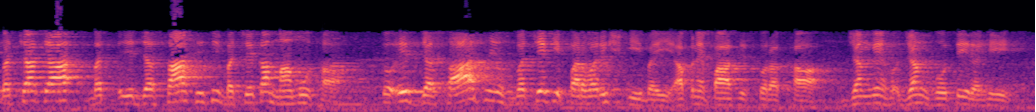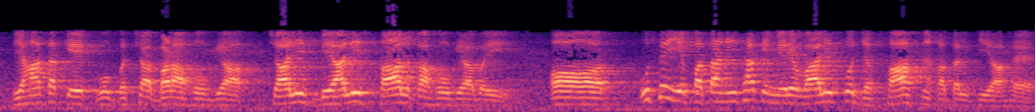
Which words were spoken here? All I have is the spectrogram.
بچہ کیا؟ یہ جساس اسی بچے کا ماموں تھا۔ تو اس جساس نے اس بچے کی پرورش کی بھائی، اپنے پاس اس کو رکھا۔ جنگیں جنگ ہوتی رہی۔ یہاں تک کہ وہ بچہ بڑا ہو گیا، چالیس، بیالیس سال کا ہو گیا بھائی۔ اور اسے یہ پتا نہیں تھا کہ میرے والد کو جساس نے قتل کیا ہے۔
